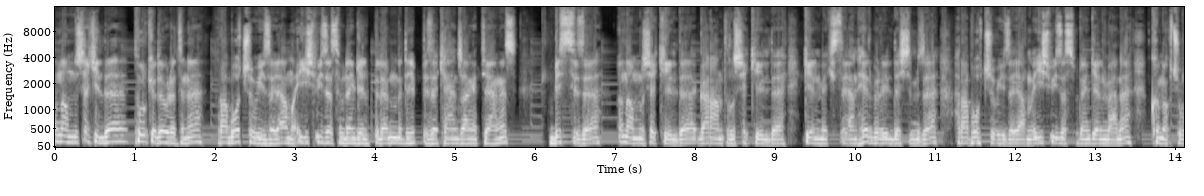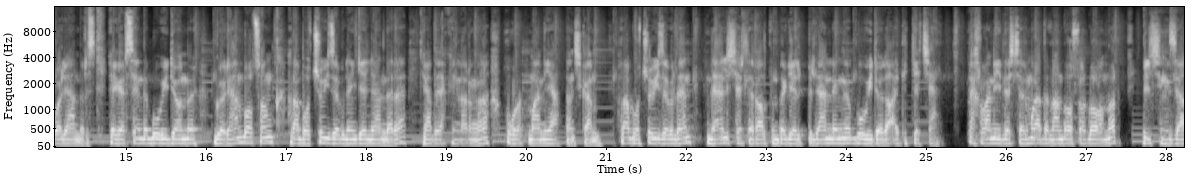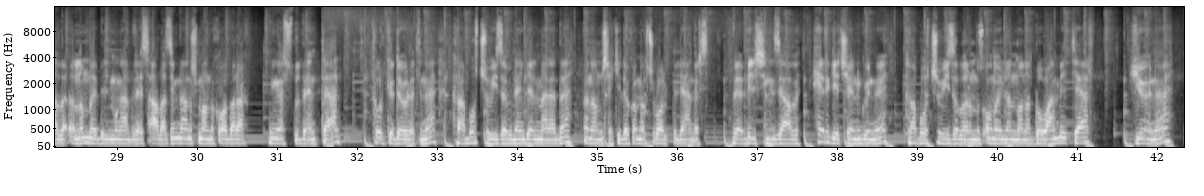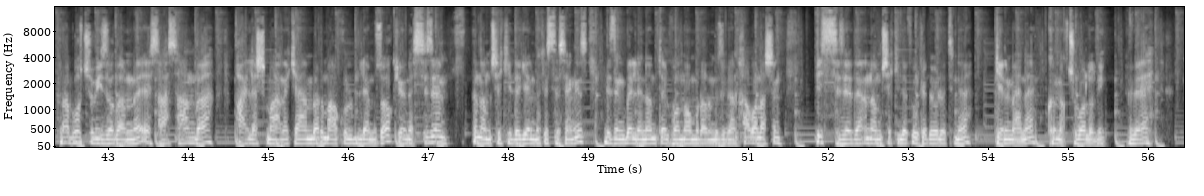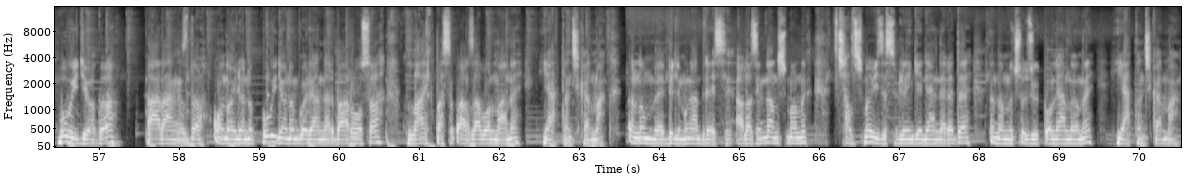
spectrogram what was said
ınamlı şekilde Türkiye devletine rabotçu vize yani iş vizesi bilen gelip biler mi deyip bize kencan ettiğiniz biz size ınamlı şekilde, garantılı şekilde gelmek isteyen her bir ildeşimize rabotçu vize yani iş vizesi bilen gelmene kömekçi bolýandyrys. Eger sen de bu videonu görýän bolsaň, rabotçu vize bilen gelýänlere ya da ýakynlaryňa uğratma niýatdan çykan. Rabotçu vize bilen näli şertler altında gelip bilýänligiňi bu videoda aýdyp geçen. Mehriban iyileşlerim, qadrlan dostlar, doğanlar. Bilşiniz yalı ılım ve bilimin adresi Alazim danışmanlık olarak yine studentler Türkiye devletine rabotçu vize bilen gelmene de önemli şekilde kömekçi bolup bilýändir. Ve bilşiniz yalı her geçen günü rabotçu vizalarımız onaylanmana devam etýär. Yöne rabotçu vizalarını esasen da paylaşmanı kän bir makul bilemiz ok. Yöne sizem önemli şekilde gelmek isteseniz bizim belirlenen telefon numaralarımızı bilen havalaşın. Biz size de önemli şekilde Türkiye devletine gelmene kömekçi bolalım. Ve bu videoda aranızda onaylanyp bu videonu görýänler bar olsa like basyp agza bolmany ýatdan çykarmak. Ilym we bilimin adresi Alazim danışmanlyk çalışma vizesi bilen gelýänlere de önemli çözgüt bolýanlygyny ýatdan çykarmak.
